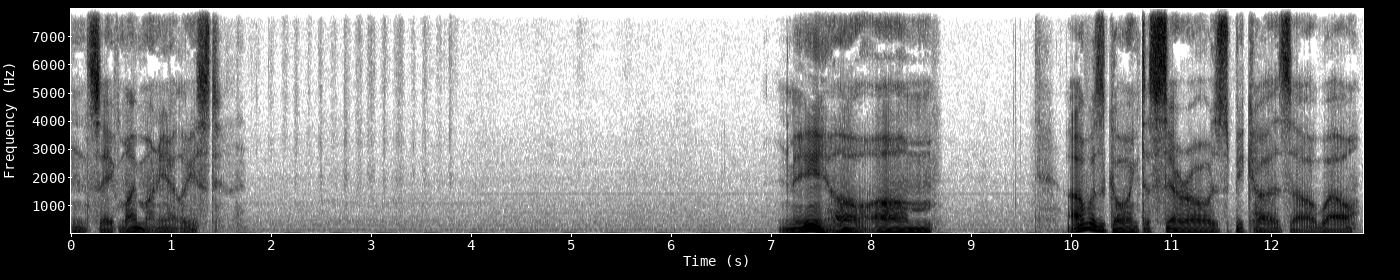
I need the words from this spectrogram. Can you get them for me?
And save my money at least. Me? Oh, um. I was going to Sero's because, uh, well.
